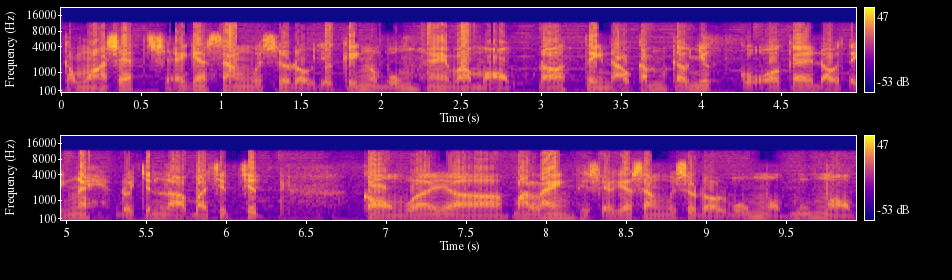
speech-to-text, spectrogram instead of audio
cộng hòa séc sẽ ra sân với sơ đồ dự kiến là bốn hai ba một. Đó tiền đạo cấm cao nhất của cái đội tuyển này đó chính là ba chích chích còn với uh, Ba Lan thì sẽ ra sân với sơ đồ 4141 uh,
